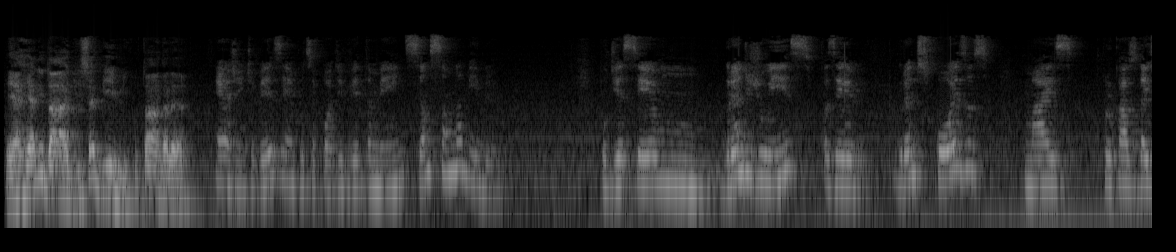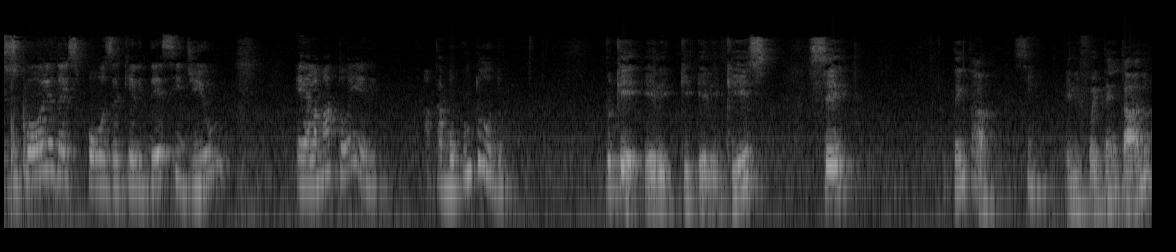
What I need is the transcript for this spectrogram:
É a realidade, isso é bíblico, tá, galera? É, a gente vê exemplo, você pode ver também Sansão na Bíblia. Podia ser um grande juiz, fazer grandes coisas, mas por causa da escolha da esposa que ele decidiu, ela matou ele. Acabou com tudo. Porque ele, ele quis ser tentado. Sim. Ele foi tentado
